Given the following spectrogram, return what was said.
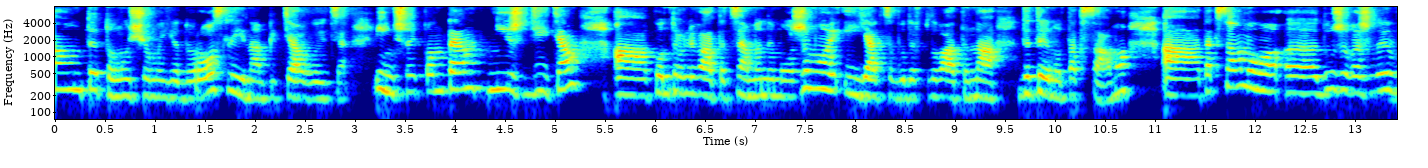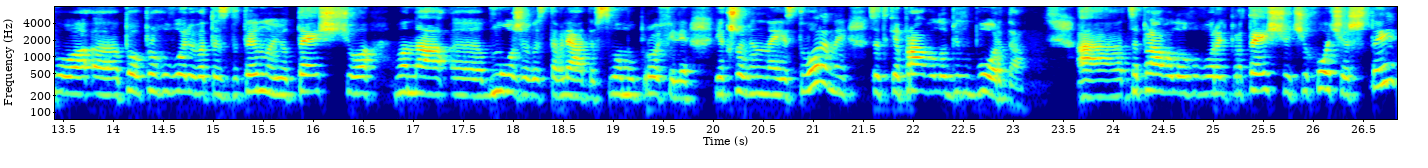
аккаунти, тому що ми є дорослі і нам підтягується інший контент ніж дітям. А контролювати це ми не можемо. І як це буде впливати на дитину, так само. А так само е, дуже важливо е, проговорювати з дитиною те, що вона е, може виставляти в своєму профілі, якщо він в неї створений. Це таке правило білборда. А це правило говорить про те, що чи хочеш ти,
